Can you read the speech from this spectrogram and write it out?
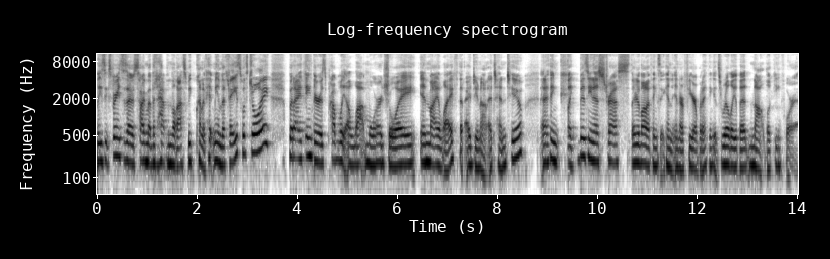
these experiences I was talking about that happened the last week kind of hit me in the face with joy. But I think there is probably a lot more joy in my life that I do not attend to. And I think like busyness, stress, there are a lot of things that can interfere, but I think it's really the not looking for it.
